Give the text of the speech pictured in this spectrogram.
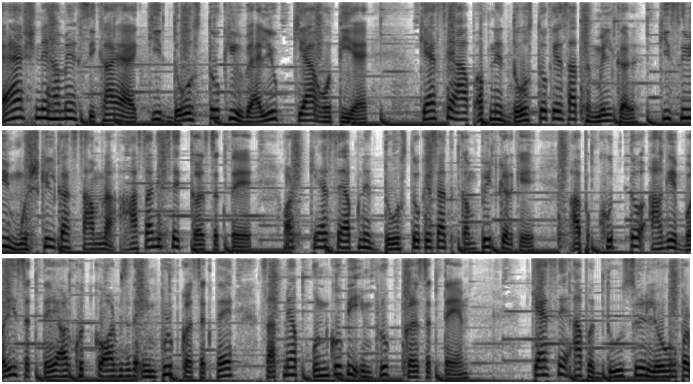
ऐश ने हमें सिखाया है कि दोस्तों की वैल्यू क्या होती है। कैसे आप अपने दोस्तों के साथ मिलकर किसी भी मुश्किल का सामना आसानी से कर सकते हैं और कैसे अपने दोस्तों के साथ कम्पीट करके आप खुद तो आगे बढ़ ही सकते हैं और खुद को और भी ज़्यादा इम्प्रूव कर सकते हैं, साथ में आप उनको भी इम्प्रूव कर सकते हैं। कैसे आप दूसरे लोगों पर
